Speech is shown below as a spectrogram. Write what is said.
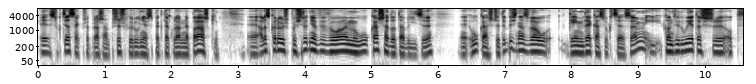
e, sukcesach, przepraszam, przyszły również spektakularne porażki. E, ale skoro już pośrednio wywołałem Łukasza do tablicy, Łukasz, czy ty byś nazwał Game Decka sukcesem? I kontynuuję też, od,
